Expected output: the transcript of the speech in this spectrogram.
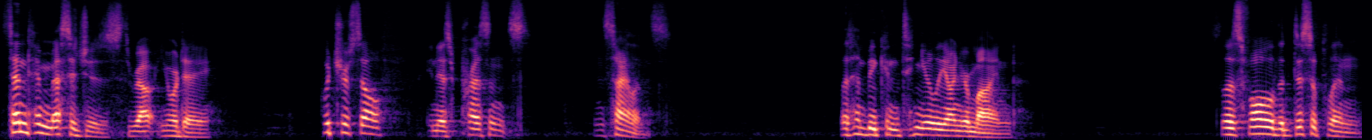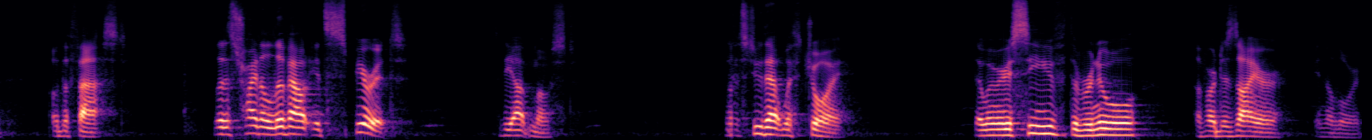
Send him messages throughout your day. Put yourself in his presence in silence. Let him be continually on your mind. So let us follow the discipline of the fast. Let us try to live out its spirit to the utmost. Let us do that with joy, that we receive the renewal of our desire in the Lord.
